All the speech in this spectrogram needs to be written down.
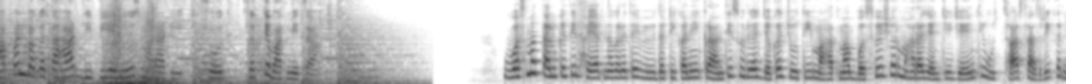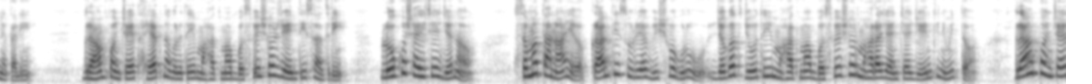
आपण बघत आहात डीपीए न्यूज मराठी. शोध सत्य बातमीचा. वसमत तालुक्यातील हयातनगर येथे विविध ठिकाणी क्रांतीसूर्य जगज्योती महात्मा बसवेश्वर महाराज यांची जयंती उत्साहात साजरी करण्यात आली. ग्रामपंचायत हयातनगर येथे महात्मा बसवेश्वर जयंती साजरी. लोकशाहीचे जनक समतानायक क्रांतीसूर्य विश्वगुरू जगतज्योती महात्मा बसवेश्वर महाराज यांच्या जयंतीनिमित्त ग्रामपंचायत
